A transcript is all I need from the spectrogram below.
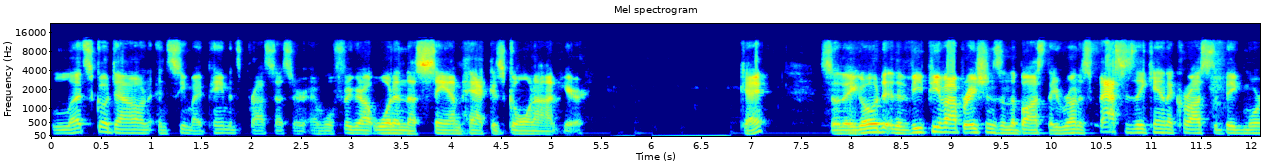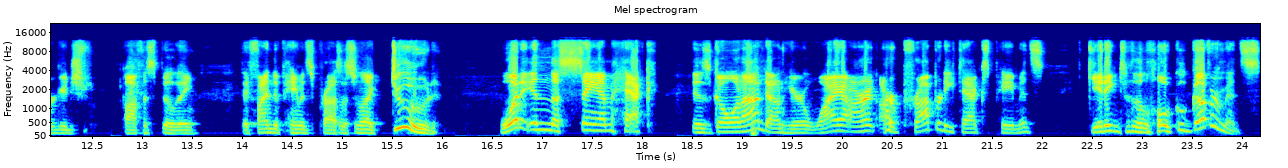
Let's go down and see my payments processor and we'll figure out what in the Sam heck is going on here. Okay. So they go to the VP of operations and the boss, they run as fast as they can across the big mortgage office building. They find the payments processor like, dude, what in the Sam heck is going on down here? Why aren't our property tax payments getting to the local governments?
